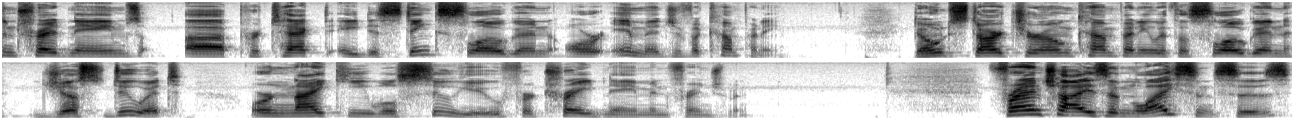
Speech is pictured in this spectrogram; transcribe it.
and trade names uh, protect a distinct slogan or image of a company. Don't start your own company with a slogan, just do it, or Nike will sue you for trade name infringement. Franchise and licenses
